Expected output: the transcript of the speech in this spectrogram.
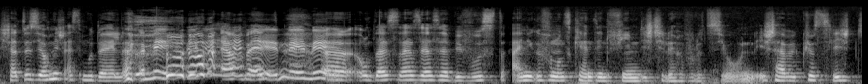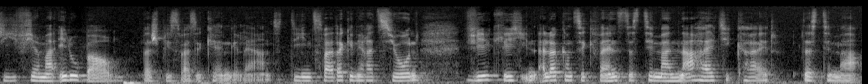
Ich hatte sie auch nicht als Modell nee, nee, erwähnt. Nee, nee, äh, Und das war sehr, sehr bewusst. Einige von uns kennen den Film Die Stille Revolution. Ich habe kürzlich die Firma Elobau beispielsweise kennengelernt, die in zweiter Generation wirklich in aller Konsequenz das Thema Nachhaltigkeit, das Thema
